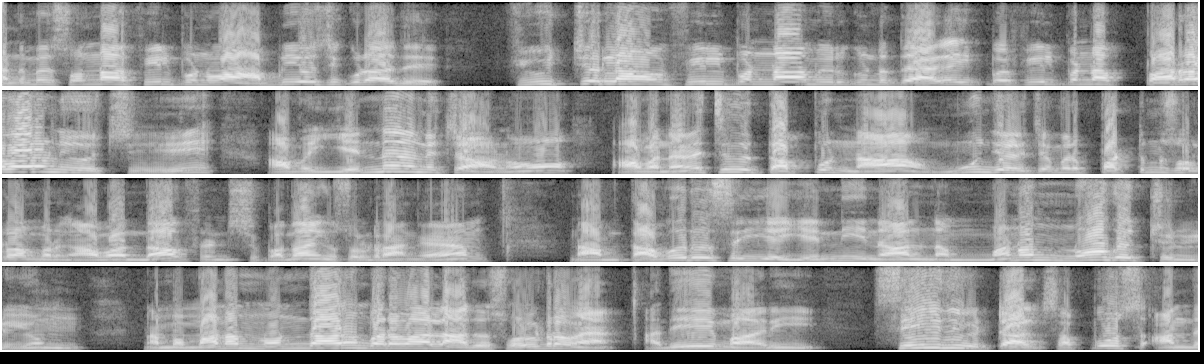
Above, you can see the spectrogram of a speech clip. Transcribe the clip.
அந்த மாதிரி சொன்னா ஃபீல் பண்ணுவான். அப்படி யோசிக்கக்கூடாது. ஃப்யூச்சரில் அவன் ஃபீல் பண்ணாமல் இருக்குன்றதுக்காக இப்போ ஃபீல் பண்ணால் பரவாயில்லன்னு யோசிச்சு அவன் என்ன நினச்சாலும் அவன் நினச்சது தப்புன்னா மூஞ்சி அடித்த மாதிரி பட்டுன்னு சொல்கிறான் பாருங்க. அவன் தான் ஃப்ரெண்ட்ஷிப்பாக தான் இங்கே சொல்கிறாங்க நாம் தவறு செய்ய எண்ணினால் நம் மனம் நோகச் சொல்லியும் நம்ம மனம் நொந்தாலும் பரவாயில்ல அதை சொல்கிறவன் அதே மாதிரி செய்து விட்டால் சப்போஸ் அந்த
